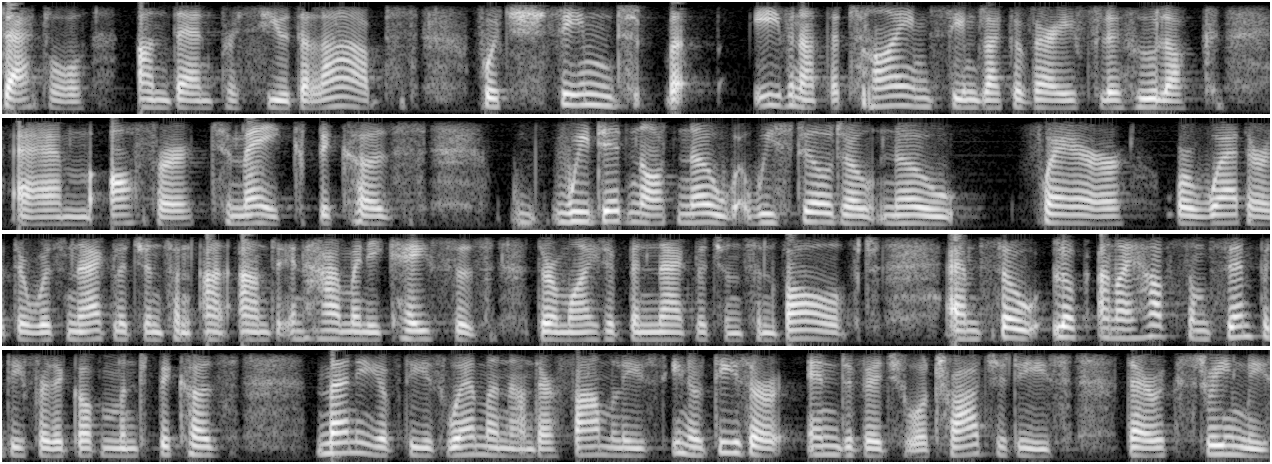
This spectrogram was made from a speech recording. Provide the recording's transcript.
settle, and then pursue the labs, which seemed even at the time seemed like a very flaithiúlach um, offer to make because we did not know, we still don't know where or whether there was negligence and, and, in how many cases there might have been negligence involved. And um, so, look, and I have some sympathy for the government because many of these women and their families, you know, these are individual tragedies. They're extremely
